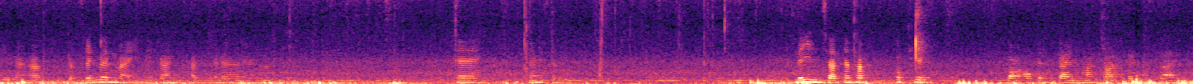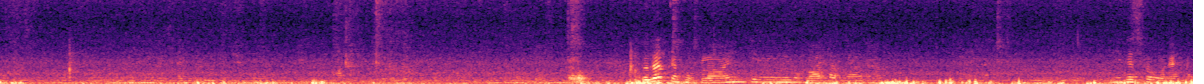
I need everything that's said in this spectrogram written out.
นี่นะคะจะใช้เลนส์ใหม่ในการขัดก็ได้นะคะแห้งแห้งสนิทได้ยินชัดนะคะ โอเค เราเอาเป็นไกลมาตัดเป็นไกลเราเริ่มจากหกร้อยจริงหกร้อยตัดแล้วนะนี่แค่โชว์นะคะ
